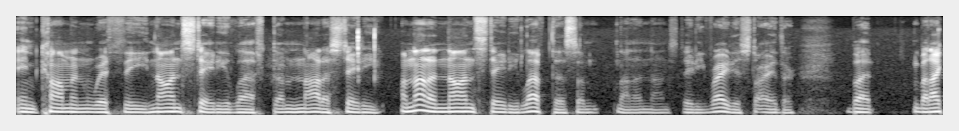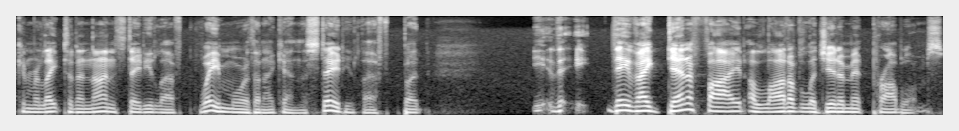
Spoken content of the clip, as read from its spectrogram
in common with the non-statey left. I'm not a statey. I'm not a non-statey leftist. I'm not a non-statey rightist either. But but I can relate to the non-statey left way more than I can the statey left. But they've identified a lot of legitimate problems.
